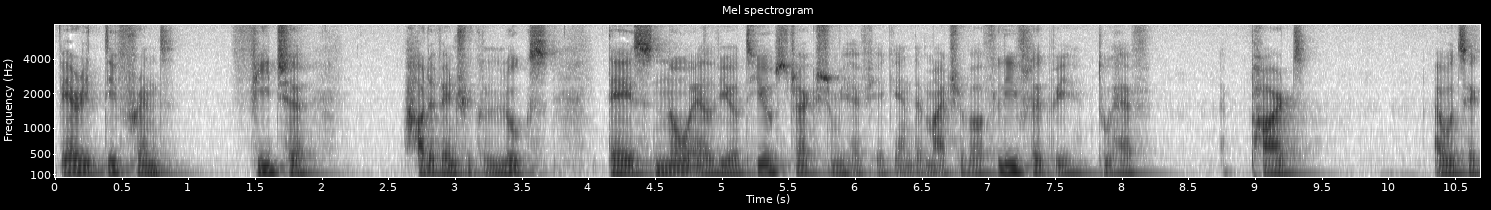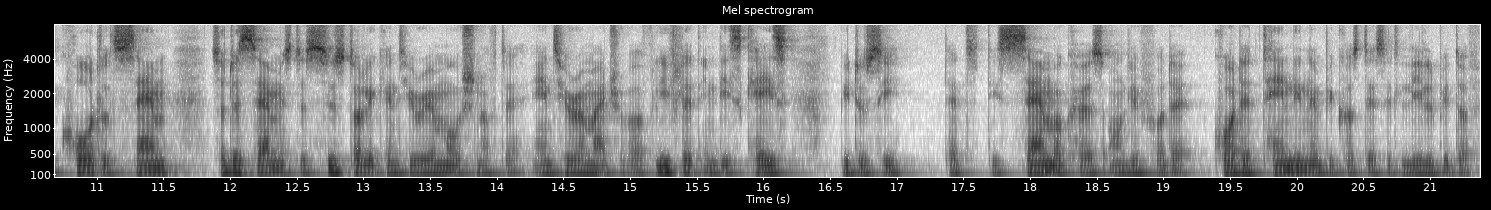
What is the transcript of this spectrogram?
very different feature how the ventricle looks. There is no LVOT obstruction. We have here again the mitral valve leaflet. We do have a part, I would say, chordal SAM. So the SAM is the systolic anterior motion of the anterior mitral valve leaflet. In this case, we do see that this SAM occurs only for the chordae tendineae because there's a little bit of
